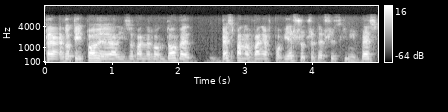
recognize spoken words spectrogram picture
tak jak do tej pory realizowane lądowe, bez panowania w powietrzu przede wszystkim i bez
